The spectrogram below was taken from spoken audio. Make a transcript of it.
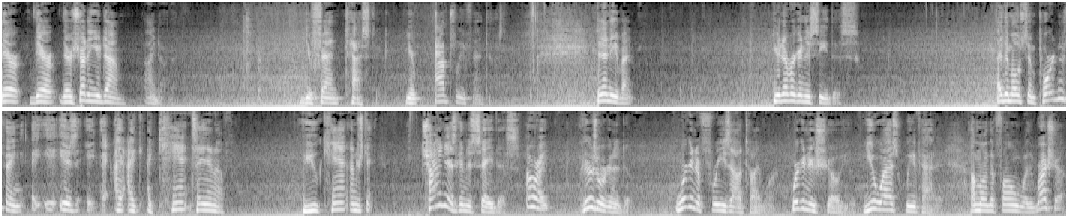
They're they're they're shutting you down. I know that. You're fantastic. You're absolutely fantastic. In any event, you're never going to see this. And the most important thing is, I, I, I can't say it enough. You can't understand. China is going to say this. All right, here's what we're going to do. We're going to freeze out Taiwan. We're going to show you. U.S., we've had it. I'm on the phone with Russia.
